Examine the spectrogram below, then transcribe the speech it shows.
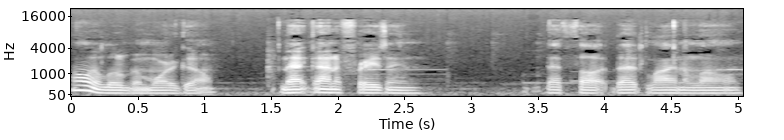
Only a little bit more to go. That kind of phrasing, that thought, that line alone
